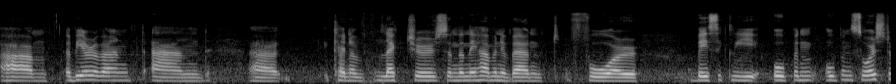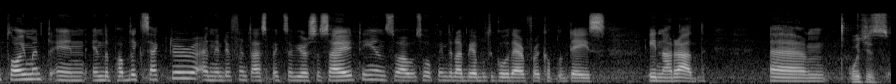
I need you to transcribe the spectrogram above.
um, a beer event and uh, kind of lectures, and then they have an event for basically open open source deployment in, in the public sector and in different aspects of your society. And so I was hoping that I'd be able to go there for a couple of days in Arad. Um, which is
